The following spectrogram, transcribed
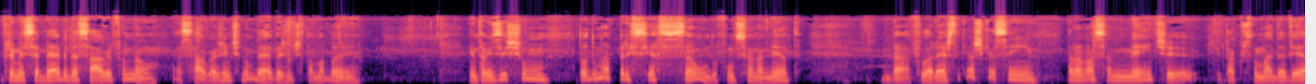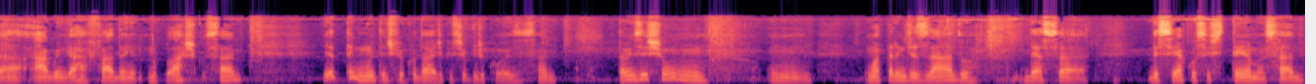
Eu falei, mas você bebe dessa água? Ele falou, não, essa água a gente não bebe, a gente toma banho. Então existe um, toda uma apreciação do funcionamento da floresta que eu acho que assim, para nossa mente que está acostumada a ver a água engarrafada no plástico, sabe? E tem muita dificuldade com esse tipo de coisa, sabe? Então existe um, um, um aprendizado dessa, desse ecossistema, sabe?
